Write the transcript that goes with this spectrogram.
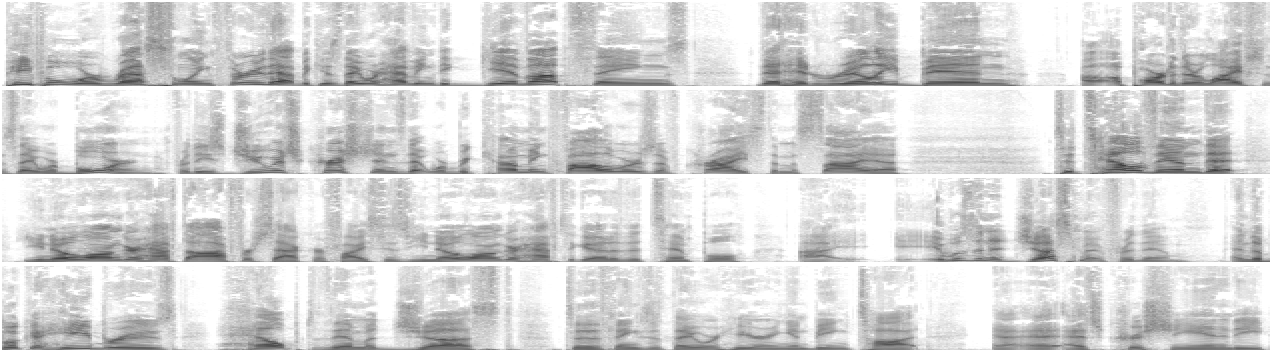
people were wrestling through that because they were having to give up things that had really been a, a part of their life since they were born. For these Jewish Christians that were becoming followers of Christ, the Messiah, to tell them that you no longer have to offer sacrifices, you no longer have to go to the temple, uh, it was an adjustment for them. And the book of Hebrews helped them adjust to the things that they were hearing and being taught as Christianity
